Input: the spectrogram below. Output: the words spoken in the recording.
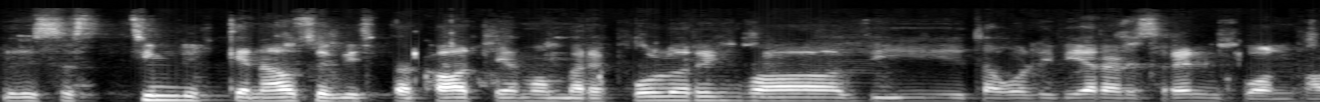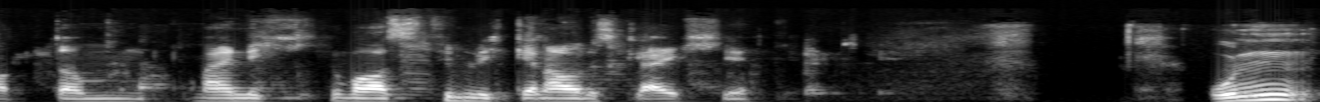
es ist ziemlich genauso, wie es bei KTM am Repoloring war, wie der Oliveira das Rennen gewonnen hat. Da meine ich, war es ziemlich genau das Gleiche. Und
